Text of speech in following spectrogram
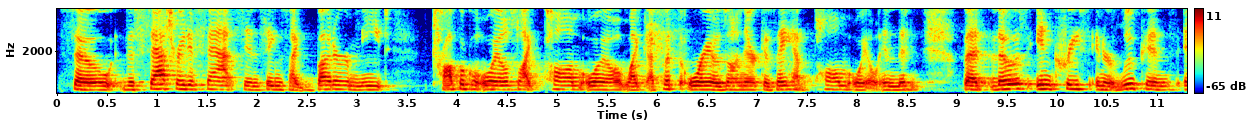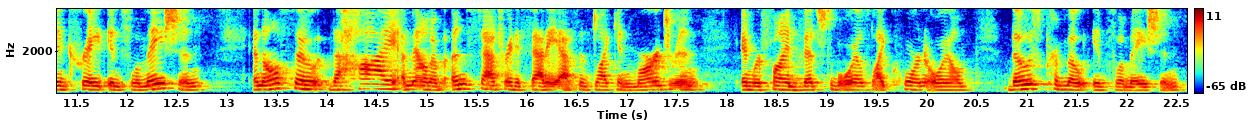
So, the saturated fats in things like butter, meat, tropical oils like palm oil, like I put the Oreos on there because they have palm oil in them, but those increase interleukins and create inflammation. And also the high amount of unsaturated fatty acids, like in margarine and refined vegetable oils like corn oil, those promote inflammation.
